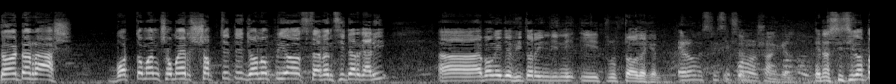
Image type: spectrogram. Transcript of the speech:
টয়োটা রাশ বর্তমান সময়ের সবচেয়ে জনপ্রিয় সেভেন সিটার গাড়ি। এবং এই যে ভিতরে ইঞ্জিন ই প্রুফটাও দেখেন। এরকম সিসি পনেরোশো আঙ্কেল। এটা সিসি কত?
